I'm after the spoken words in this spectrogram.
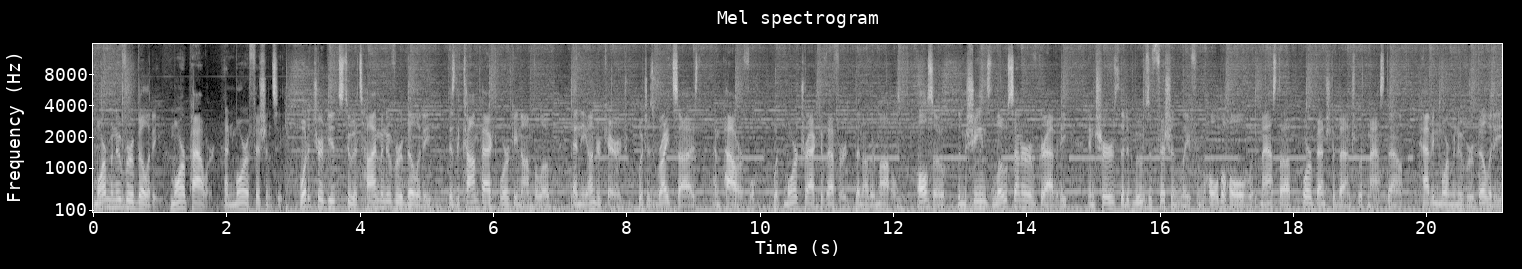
more maneuverability, more power, and more efficiency. What attributes to its high maneuverability is the compact working envelope and the undercarriage, which is right-sized and powerful, with more tractive effort than other models. Also, the machine's low center of gravity ensures that it moves efficiently from hole to hole with mast up or bench to bench with mast down. Having more maneuverability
